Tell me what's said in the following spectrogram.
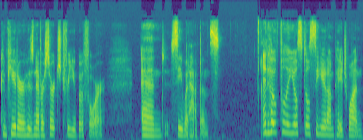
computer who's never searched for you before, and see what happens and hopefully you'll still see it on page one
